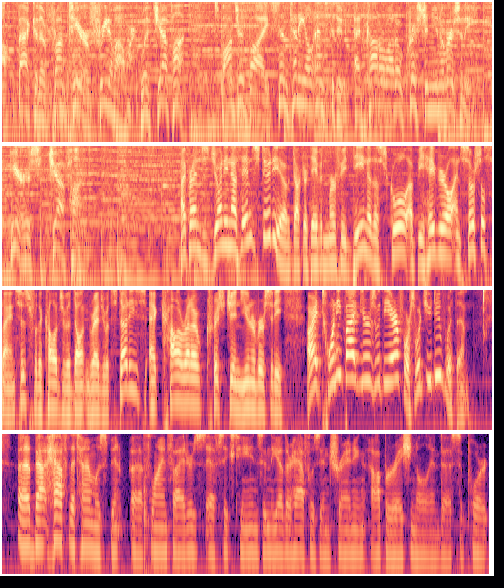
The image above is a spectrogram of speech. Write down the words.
Now, back to the Frontier Freedom Hour with Jeff Hunt, sponsored by Centennial Institute at Colorado Christian University. Here's Jeff Hunt. Hi, friends. Joining us in studio, Dr. David Murphy, Dean of the School of Behavioral and Social Sciences for the College of Adult and Graduate Studies at Colorado Christian University. All right, 25 years with the Air Force. What'd you do with them? Uh, about half of the time was spent uh, flying fighters, F 16s, and the other half was in training, operational, and uh, support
